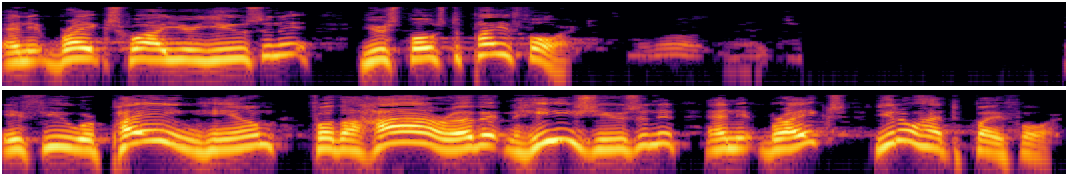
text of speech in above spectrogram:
and it breaks while you're using it, you're supposed to pay for it. If you were paying him for the hire of it and he's using it and it breaks, you don't have to pay for it.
